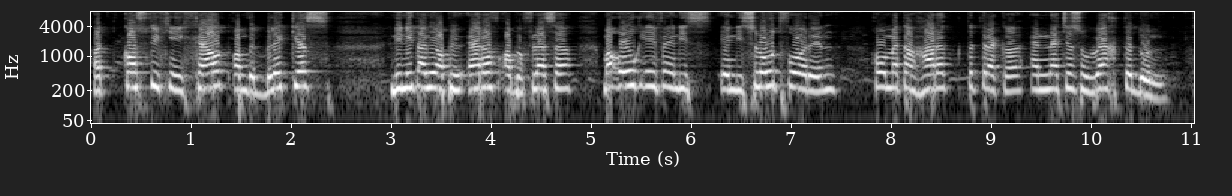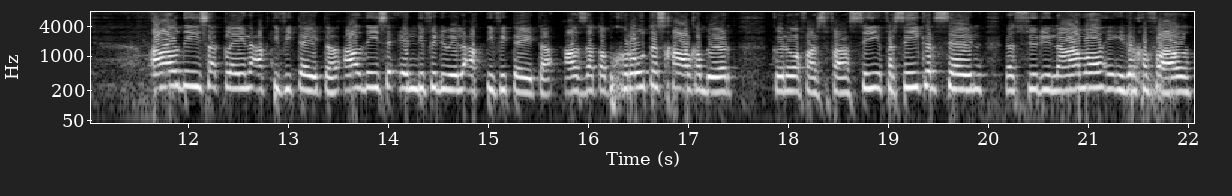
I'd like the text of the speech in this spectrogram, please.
Het kost u geen geld om de blikjes die niet alleen op uw erf, op uw flessen, maar ook even in die, in die sloot voorin, gewoon met een hark te trekken en netjes weg te doen. Al deze kleine activiteiten, al deze individuele activiteiten, als dat op grote schaal gebeurt, kunnen we verzekerd zijn dat Suriname in ieder geval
